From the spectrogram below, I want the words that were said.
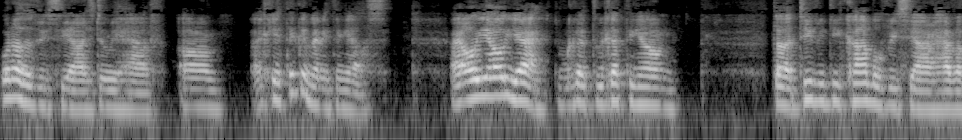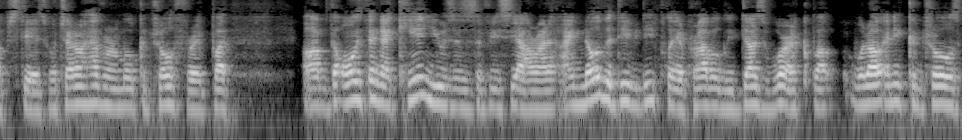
what other VCRs do we have? Um, I can't think of anything else. I, oh yeah, oh yeah, we got we got the um the DVD combo VCR I have upstairs, which I don't have a remote control for it, but um, the only thing I can use is the VCR on it. I know the DVD player probably does work, but without any controls,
